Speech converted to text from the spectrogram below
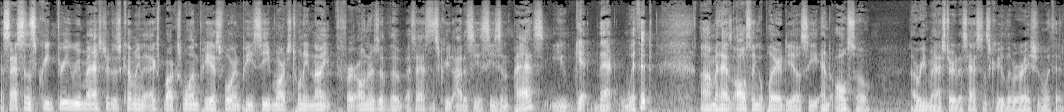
Assassin's Creed 3 Remastered is coming to Xbox One, PS4, and PC March 29th. For owners of the Assassin's Creed Odyssey Season Pass, you get that with it. Um, it has all single player DLC and also a remastered Assassin's Creed Liberation with it.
